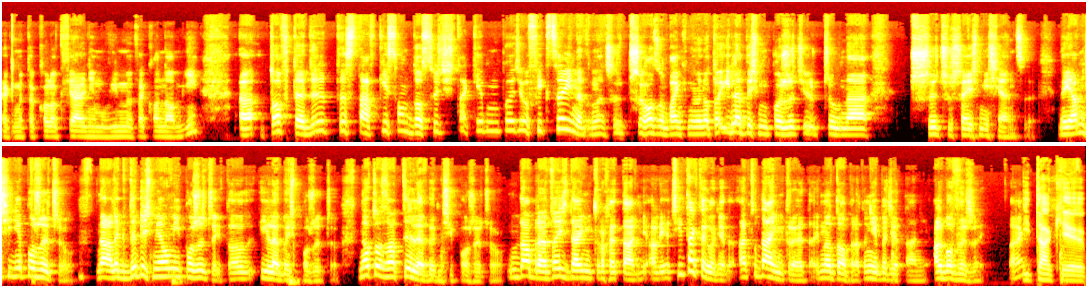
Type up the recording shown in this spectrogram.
jak my to kolokwialnie mówimy w ekonomii, to wtedy te stawki są dosyć takie, bym powiedział, fikcyjne. To znaczy przychodzą banki mówią, no to ile byśmy pożyczył na 3 czy 6 miesięcy. No ja bym ci nie pożyczył. No ale gdybyś miał mi pożyczyć, to ile byś pożyczył? No to za tyle bym ci pożyczył. No dobra, weź daj mi trochę taniej, ale ja ci i tak tego nie dam. A to daj mi trochę taniej. No dobra, to nie będzie taniej. Albo wyżej. Tak? I takie,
